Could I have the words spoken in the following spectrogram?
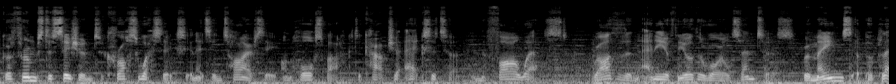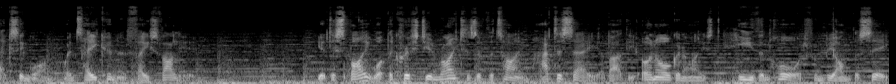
Guthrum's decision to cross Wessex in its entirety on horseback to capture Exeter in the far west, rather than any of the other royal centres, remains a perplexing one when taken at face value. Yet, despite what the Christian writers of the time had to say about the unorganised heathen horde from beyond the sea,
